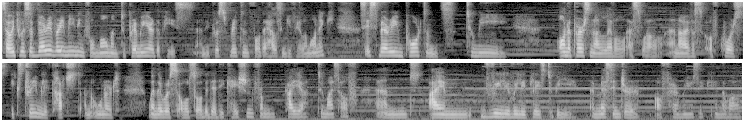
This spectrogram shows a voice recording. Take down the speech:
So it was a very, very meaningful moment to premiere the piece, and it was written for the Helsinki Philharmonic. Is very important to me on a personal level as well. And I was, of course, extremely touched and honored when there was also the dedication from Kaija to myself. And I'm really, really pleased to be a messenger of her music in the world.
